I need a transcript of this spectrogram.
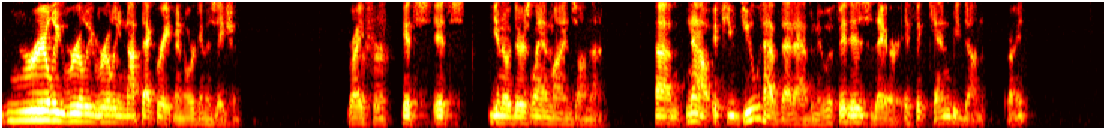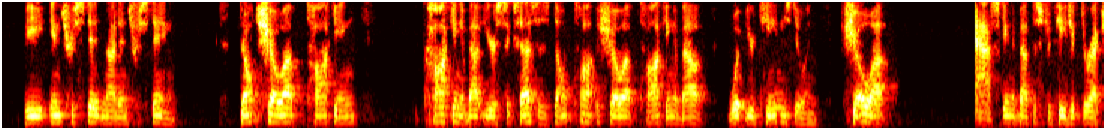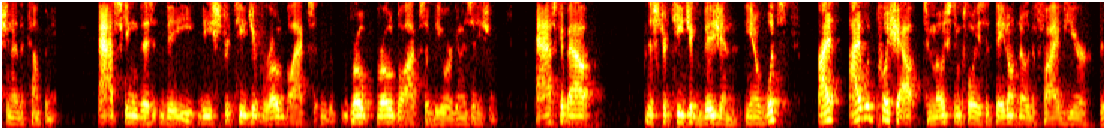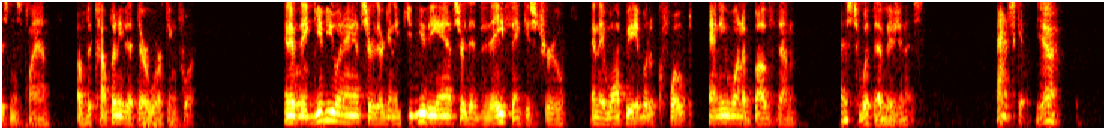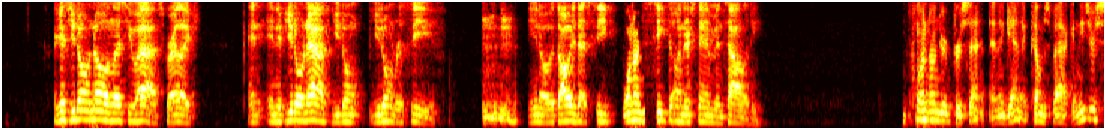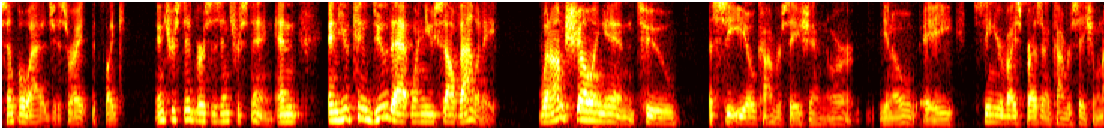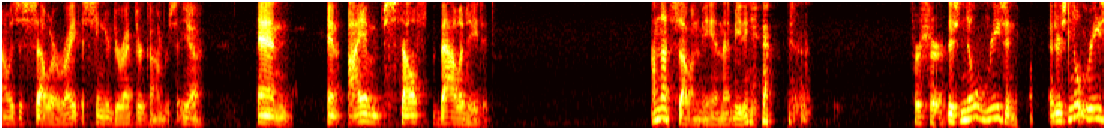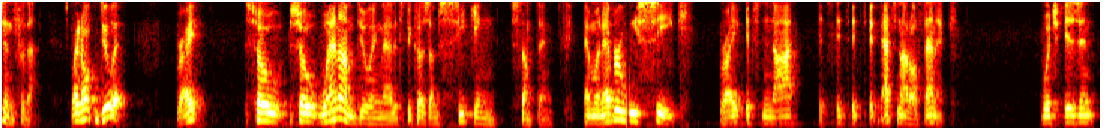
Really really really not that great in an organization. Right? For sure. It's it's you know there's landmines on that. Um, now, if you do have that avenue, if it is there, if it can be done, right? Be interested, not interesting. Don't show up talking talking about your successes. Don't talk, show up talking about what your team's doing. Show up asking about the strategic direction of the company, asking the the, the strategic roadblocks road, roadblocks of the organization. Ask about the strategic vision. You know, what's I I would push out to most employees that they don't know the five year business plan of the company that they're working for. And if they give you an answer, they're going to give you the answer that they think is true, and they won't be able to quote anyone above them as to what that vision is. Ask it. Yeah. I guess you don't know unless you ask, right? Like, and and if you don't ask, you don't you don't receive. you know, it's always that seek 100 seek to understand mentality. 100%. And again, it comes back. And these are simple adages, right? It's like interested versus interesting. And and you can do that when you self-validate. When I'm showing in to a CEO conversation or you know a senior vice president conversation when I was a seller, right? A senior director conversation. Yeah. And and I am self-validated. I'm not selling me in that meeting. For sure. There's no reason. There's no reason for that. So I don't do it. Right? So so when I'm doing that, it's because I'm seeking something. And whenever we seek, right, it's not it's it, it, it that's not authentic. Which isn't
